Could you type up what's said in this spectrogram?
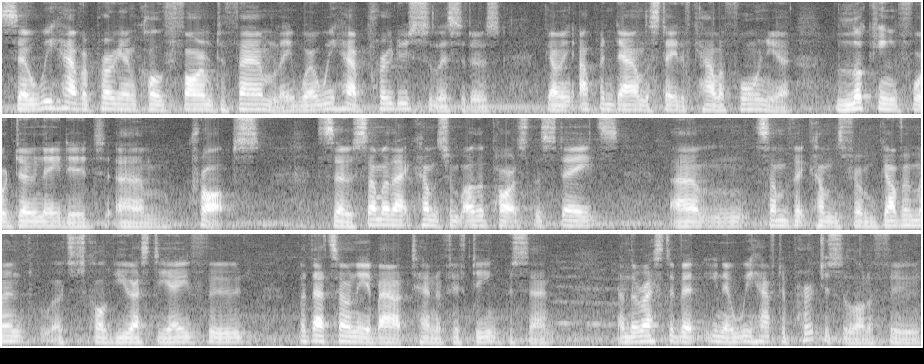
So we have a program called Farm to Family where we have produce solicitors going up and down the state of California looking for donated um, crops. So some of that comes from other parts of the states. Um, some of it comes from government, which is called USDA food, but that's only about 10 or 15 percent. And the rest of it, you know, we have to purchase a lot of food.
